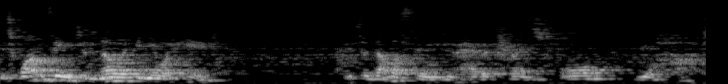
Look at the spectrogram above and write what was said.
it's one thing to know it in your head. It's another thing to have it transform your heart.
